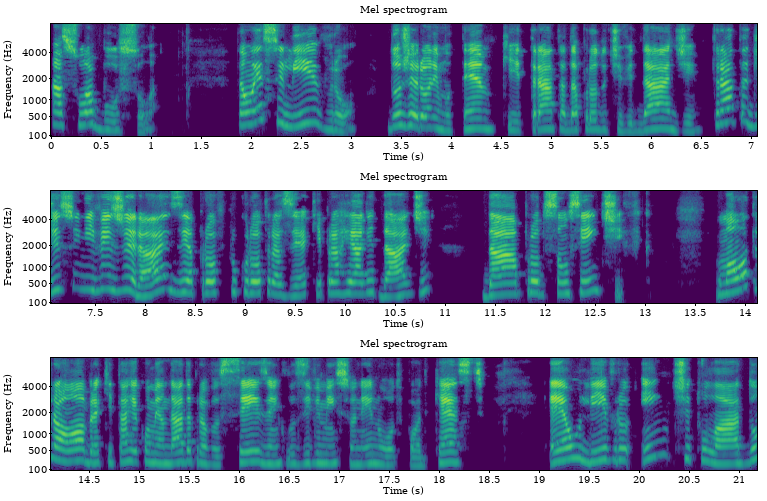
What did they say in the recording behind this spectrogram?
a sua bússola. Então, esse livro do Jerônimo Tem, que trata da produtividade, trata disso em níveis gerais e a prof procurou trazer aqui para a realidade da produção científica. Uma outra obra que está recomendada para vocês, eu inclusive mencionei no outro podcast, é o livro intitulado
